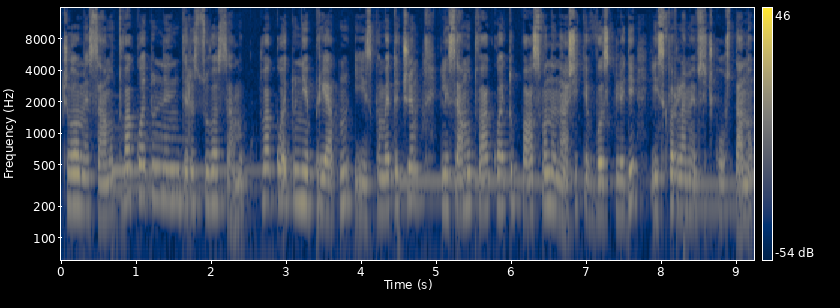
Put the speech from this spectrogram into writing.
Чуваме само това, което не ни интересува, само това, което ни е приятно и искаме да чуем, или само това, което пасва на нашите възгледи и изхвърляме всичко останало.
